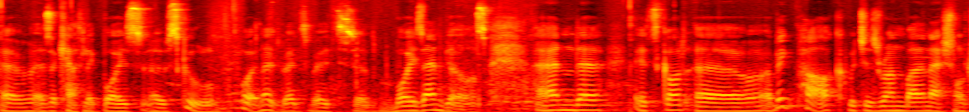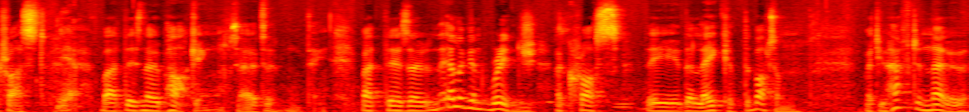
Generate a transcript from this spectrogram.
um, as a Catholic boys' uh, school. Well, no, it's, it's uh, boys and girls, and uh, it's got uh, a big park which is run by the National Trust Yeah. but there's no parking, so it's a thing. But there's an elegant bridge across the, the lake at the bottom. But you have to know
